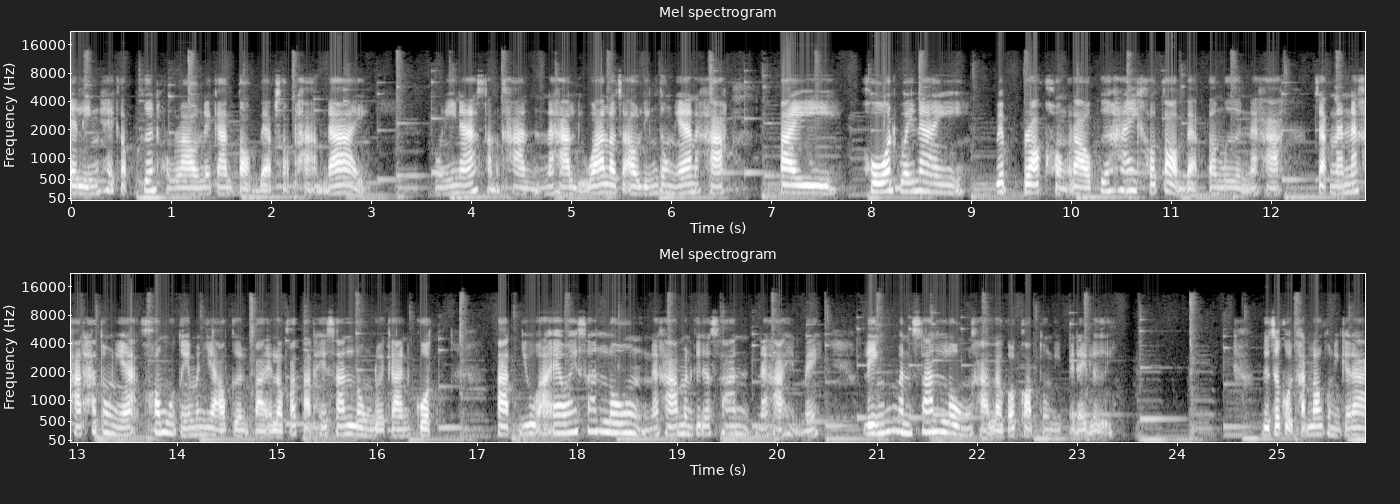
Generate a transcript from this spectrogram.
ร์ลิงก์ให้กับเพื่อนของเราในการตอบแบบสอบถามได้ ตรงนี้นะสำคัญนะคะ หรือว่าเราจะเอาลิงก์ตรงนี้นะคะ ไปโพสต์ไว้ในเว็บบล็อกของเราเพื่อให้เขาตอบแบบประเมินนะคะ จากนั้นนะคะ ถ้าตรงเนี้ยข้อมูลตรงนี้มันยาวเกินไป เราก็ตัดให้สั้นลงโดยการกดตัด URL ให้สั้นลงนะคะ มันก็จะสั้นนะคะเห็นไหมลิงก์มันสั้นลงค่ะ เราก็กรอบตรงนี้ไปได้เลย หรือจะกดคัดลอกตรงนี้ก็ได้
